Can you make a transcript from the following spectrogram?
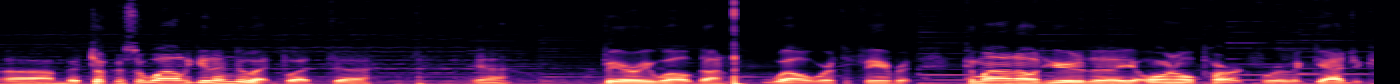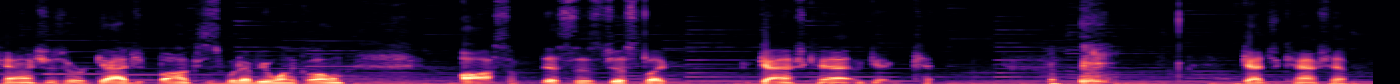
Um, it took us a while to get into it, but uh, yeah, very well done. Well worth a favorite. Come on out here to the Orno Park for the gadget caches or gadget boxes, whatever you want to call them. Awesome. This is just like gash cat, ga, ca- gadget cache heaven.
